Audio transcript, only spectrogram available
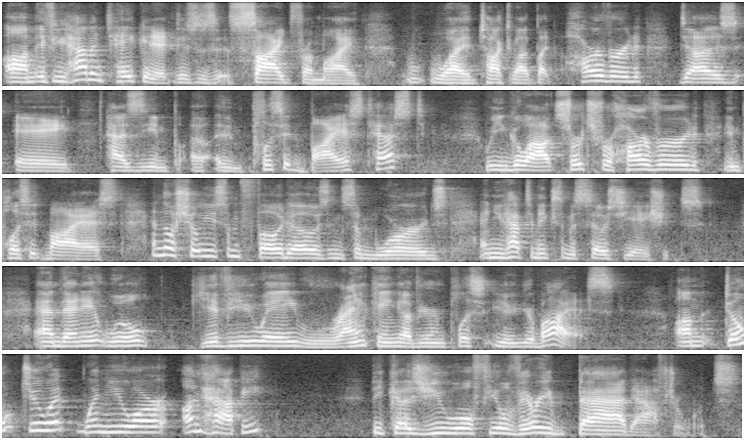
Um, if you haven't taken it, this is aside from my what I talked about, but Harvard does a has the uh, implicit bias test. Where you can go out, search for Harvard implicit bias, and they'll show you some photos and some words, and you have to make some associations. And then it will give you a ranking of your implicit your, your bias. Um, don't do it when you are unhappy because you will feel very bad afterwards.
